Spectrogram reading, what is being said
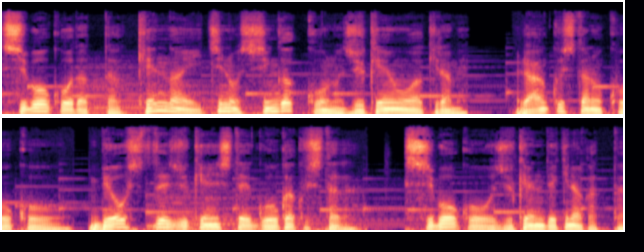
志望校だった県内一の進学校の受験を諦め、ランク下の高校を病室で受験して合格したが、志望校を受験できなかった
